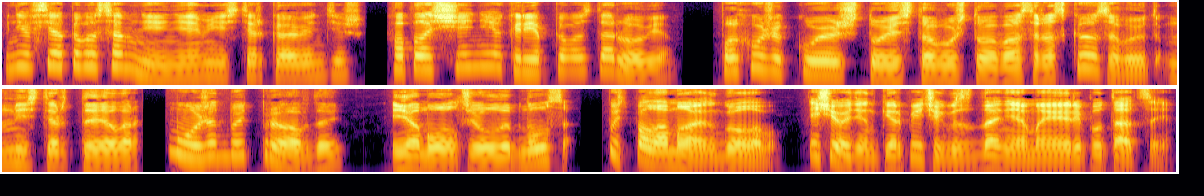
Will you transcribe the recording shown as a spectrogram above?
«Вне всякого сомнения, мистер Кавендиш. Воплощение крепкого здоровья». «Похоже, кое-что из того, что о вас рассказывают, мистер Тейлор, может быть правдой». Я молча улыбнулся, Пусть поломают голову. Еще один кирпичик в здание моей репутации.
